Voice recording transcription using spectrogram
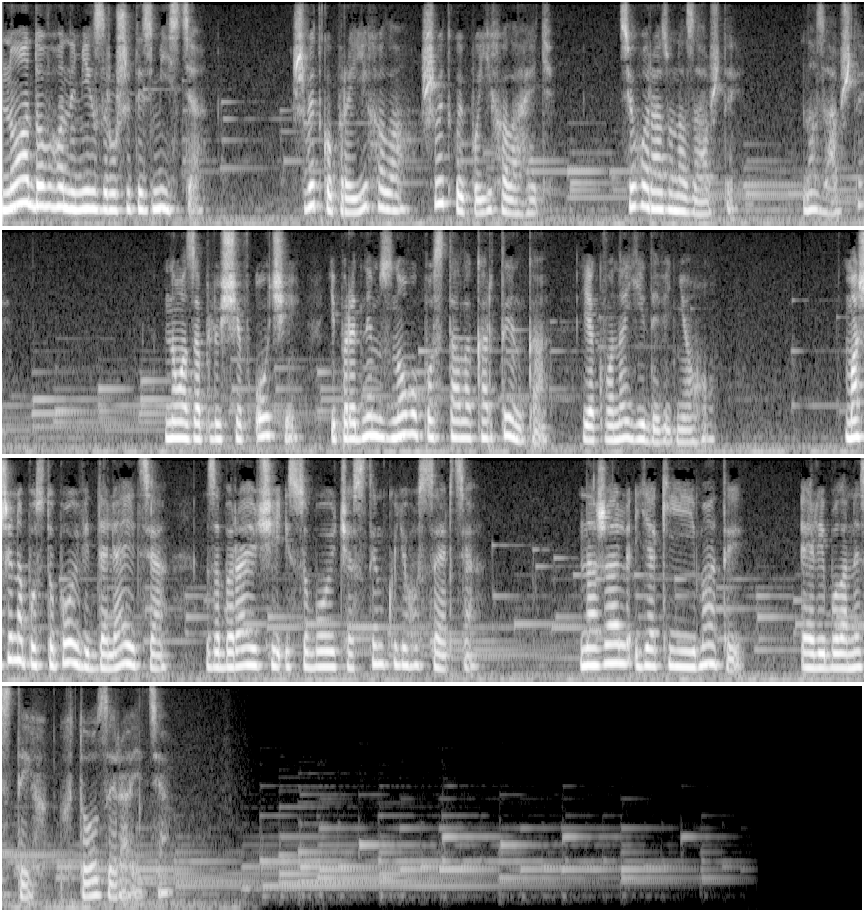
Ноа довго не міг зрушити з місця. Швидко приїхала, швидко й поїхала геть. Цього разу назавжди, назавжди. Ноа заплющив очі, і перед ним знову постала картинка, як вона їде від нього. Машина поступово віддаляється, забираючи із собою частинку його серця. На жаль, як і її мати, Елі була не з тих, хто озирається.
